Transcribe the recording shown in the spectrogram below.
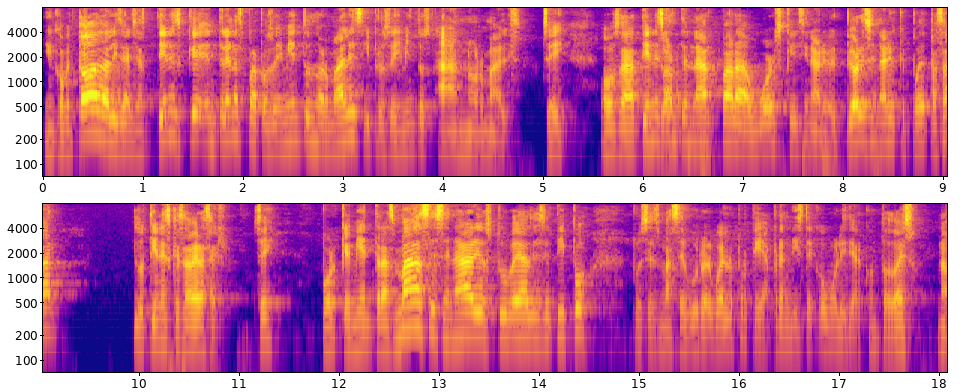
Y en todas las licencias, tienes que entrenas para procedimientos normales y procedimientos anormales, ¿sí? O sea, tienes que entrenar para worst case scenario, el peor escenario que puede pasar lo tienes que saber hacer, ¿sí? Porque mientras más escenarios tú veas de ese tipo, pues es más seguro el vuelo porque ya aprendiste cómo lidiar con todo eso, ¿no?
